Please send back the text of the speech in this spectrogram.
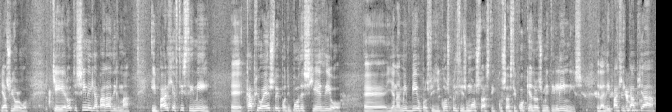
Γεια σου, Γιώργο. Και η ερώτηση είναι, για παράδειγμα, υπάρχει αυτή τη στιγμή ε, κάποιο έστω υποτυπώδες σχέδιο ε, για να μην μπει ο προσφυγικός πληθυσμός στο αστικό, στο αστικό κέντρο της Μυτιλίνης. Δηλαδή υπάρχει κάποια...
